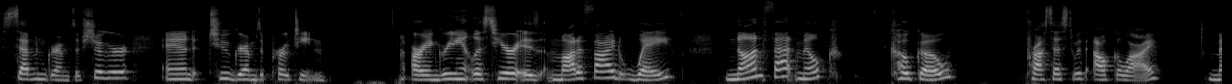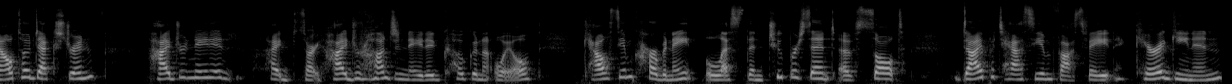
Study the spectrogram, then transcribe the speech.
7 grams of sugar, and 2 grams of protein. Our ingredient list here is modified whey, non fat milk, cocoa, processed with alkali, maltodextrin, hydrogenated, hyd- sorry, hydrogenated coconut oil, calcium carbonate, less than 2% of salt, dipotassium phosphate, carrageenan,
